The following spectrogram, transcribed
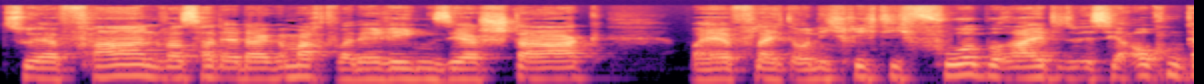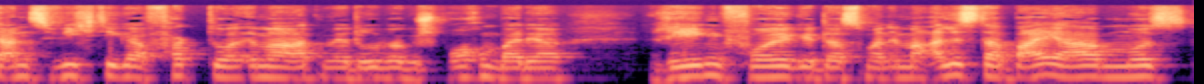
zu erfahren, was hat er da gemacht. War der Regen sehr stark? War er vielleicht auch nicht richtig vorbereitet? Ist ja auch ein ganz wichtiger Faktor. Immer hatten wir darüber gesprochen bei der Regenfolge, dass man immer alles dabei haben muss.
